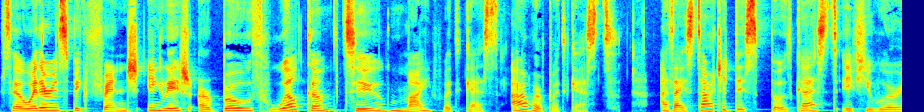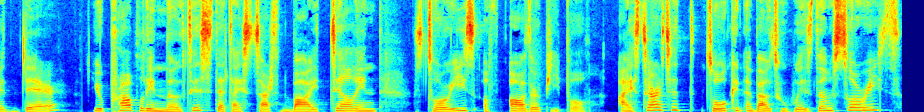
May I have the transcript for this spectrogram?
So, whether you speak French, English, or both, welcome to my podcast, our podcast. As I started this podcast, if you were there, you probably noticed that I started by telling stories of other people. I started talking about wisdom stories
